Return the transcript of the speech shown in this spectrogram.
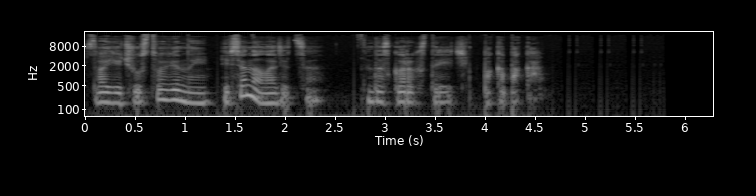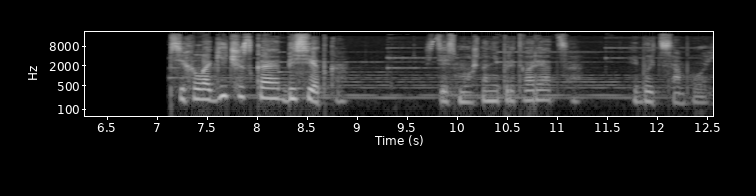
свое чувство вины, и все наладится. До скорых встреч. Пока-пока. Психологическая беседка. Здесь можно не притворяться и быть собой.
